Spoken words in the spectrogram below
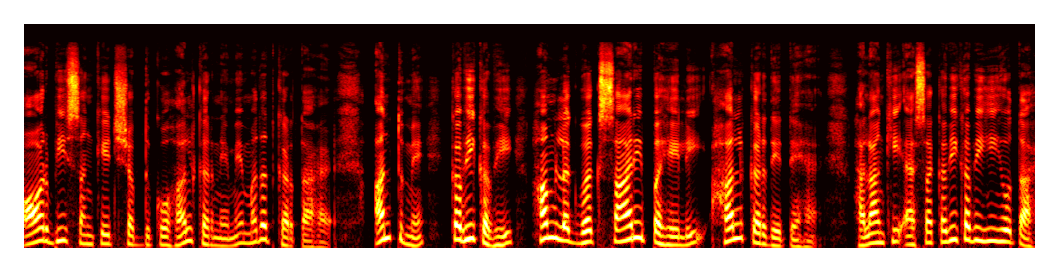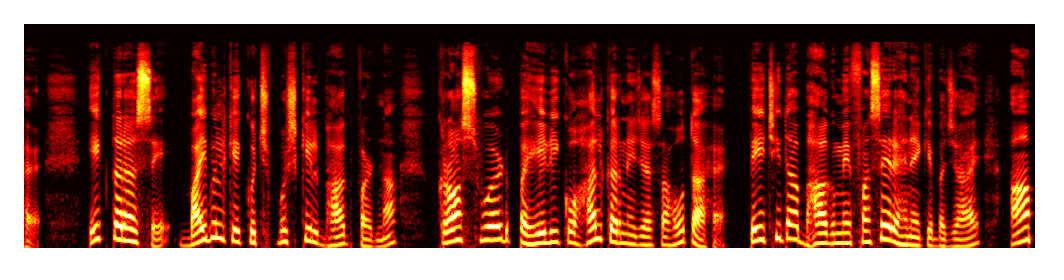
और भी संकेत शब्द को हल करने में मदद करता है। अंत में कभी कभी हम लगभग सारी पहेली हल कर देते हैं। हालाँकि ऐसा कभी कभी ही होता है। एक तरह से बाइबल के कुछ मुश्किल भाग पढ़ना क्रॉसवर्ड पहेली को हल करने जैसा होता है। पेचीदा भाग में फंसे रहने के बजाय आप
